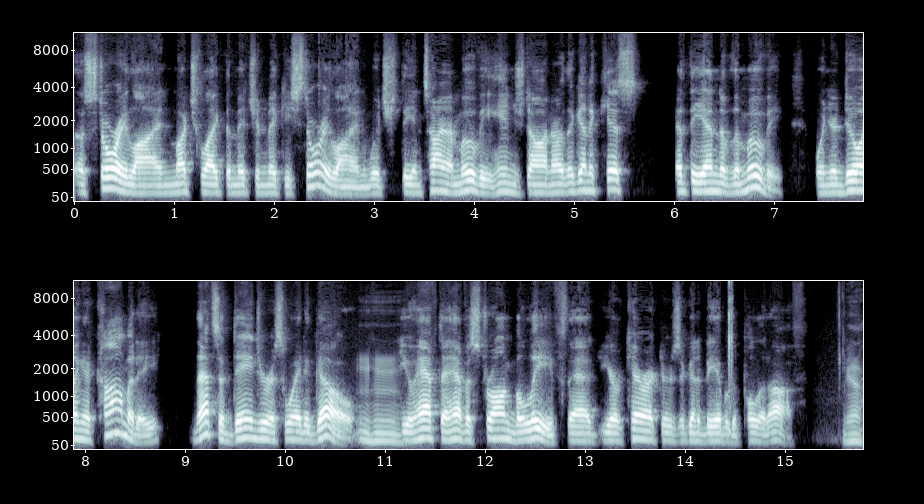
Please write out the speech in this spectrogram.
a storyline, much like the Mitch and Mickey storyline, which the entire movie hinged on are they going to kiss at the end of the movie. When you're doing a comedy, that's a dangerous way to go. Mm-hmm. You have to have a strong belief that your characters are going to be able to pull it off. Yeah.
